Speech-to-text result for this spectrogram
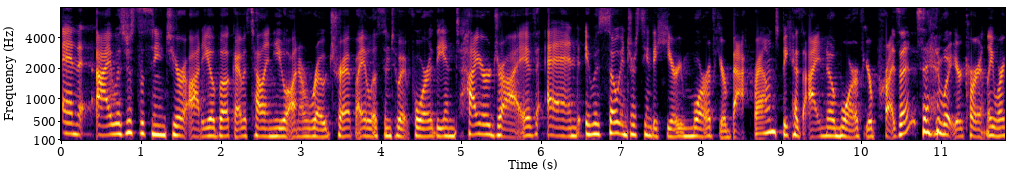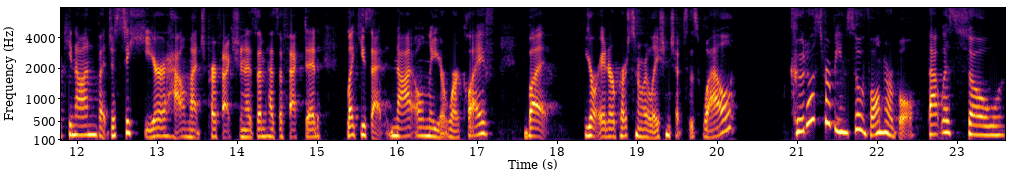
And I was just listening to your audiobook. I was telling you on a road trip. I listened to it for the entire drive. And it was so interesting to hear more of your background because I know more of your present and what you're currently working on. But just to hear how much perfectionism has affected, like you said, not only your work life, but your interpersonal relationships as well. Kudos for being so vulnerable. That was so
